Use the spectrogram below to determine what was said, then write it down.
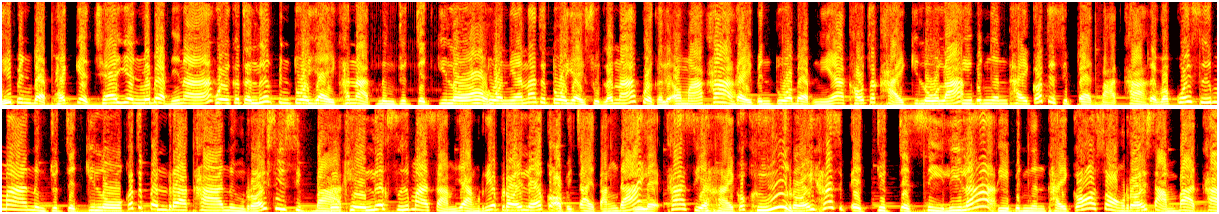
ที่เป็นแบบแพ็กเกจแช่เย็นไว้แบบนี้นะกล้วยก็จะเลือกเป็นตัวใหญ่ขนาด 1.7 กิโล ตัวเนี้ยน่าจะตัวใหญ่สุดแล้วนะกล้วยก็เลยเอามาค่ะ ไก่เป็นตัวแบบนี้เขาจะขายกิโลละตีเป็นเงินไทยก็ 78 บาทค่ะ แต่ว่ากล้วยซื้อมา 1.7 กิโลก็จะเป็นราคา 140 บาท โอเค เลือกซื้อมา 3 อย่างเรียบร้อยแล้วก็เอาไปจ่ายตังค์ได้ และค่าเสียหายก็คือ 151.74 ลีลาตีเป็นเงินไทยก็ 203 บาทค่ะ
